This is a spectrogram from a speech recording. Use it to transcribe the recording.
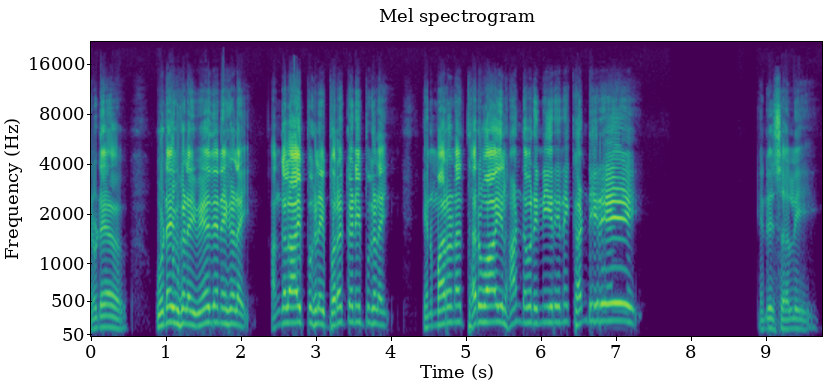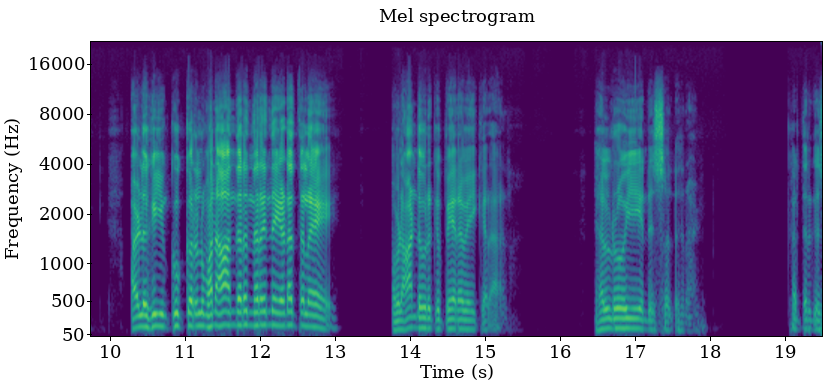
என்னுடைய உடைவுகளை வேதனைகளை அங்கலாய்ப்புகளை புறக்கணிப்புகளை என் மரண தருவாயில் ஆண்டவரை நீர் என்னை கண்டீரே என்று சொல்லி அழுகையும் குக்கரலும் மனாந்தரம் நிறைந்த இடத்துல அவள் ஆண்டவருக்கு பேர வைக்கிறாள். எல்ரோயி என்று சொல்லுகிறாள். கர்த்தருக்கு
